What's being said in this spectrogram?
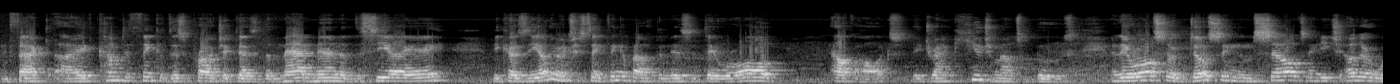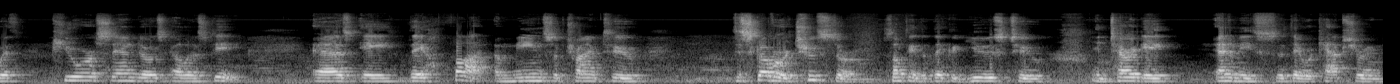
In fact, I come to think of this project as the Mad Men of the CIA, because the other interesting thing about them is that they were all alcoholics. They drank huge amounts of booze, and they were also dosing themselves and each other with pure Sandoz LSD as a, they thought, a means of trying to discover a truth serum, something that they could use to interrogate enemies that they were capturing,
